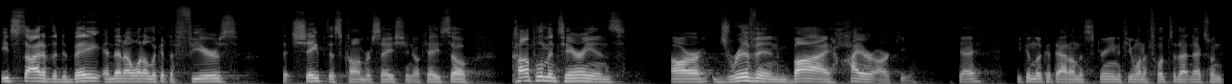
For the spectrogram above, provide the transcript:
each side of the debate, and then I want to look at the fears that shape this conversation, okay? So complementarians are driven by hierarchy, okay? You can look at that on the screen if you want to flip to that next one.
